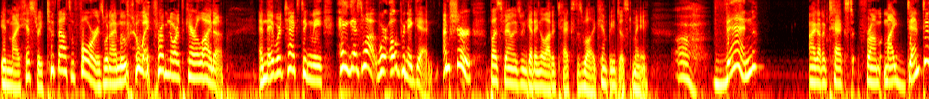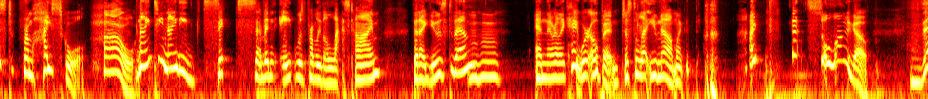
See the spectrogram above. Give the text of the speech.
in my history. 2004 is when I moved away from North Carolina. And they were texting me, hey, guess what? We're open again. I'm sure Buzz Family's been getting a lot of texts as well. It can't be just me. Then I got a text from my dentist from high school. How? 1996, 7, 8 was probably the last time that I used them. Mm-hmm. And they were like, hey, we're open, just to let you know. I'm like, I, that's so long ago. Then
